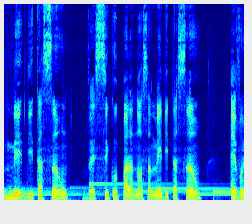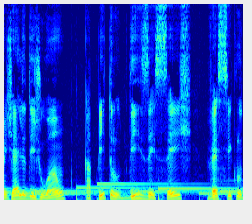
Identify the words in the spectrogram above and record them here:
meditação. Versículo para nossa meditação. Evangelho de João, capítulo 16, versículo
